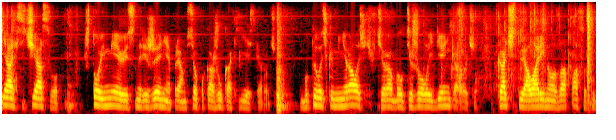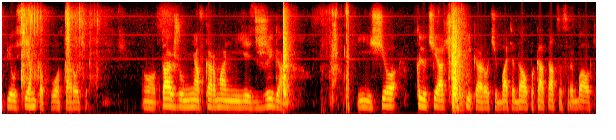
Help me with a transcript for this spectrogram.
Я сейчас вот что имею из снаряжения, прям все покажу как есть, короче. Бутылочка минералочки, вчера был тяжелый день, короче. В качестве аварийного запаса купил семков, вот, короче. Вот. Также у меня в кармане есть жига. И еще ключи от шахи, короче, батя дал покататься с рыбалки.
